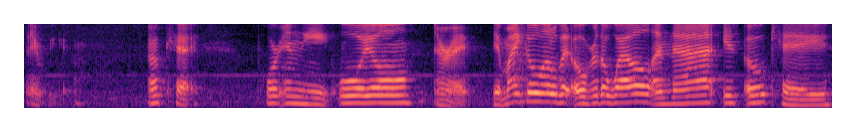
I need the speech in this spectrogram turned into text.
There we go. Okay, pour in the oil. All right, it might go a little bit over the well and that is okay.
